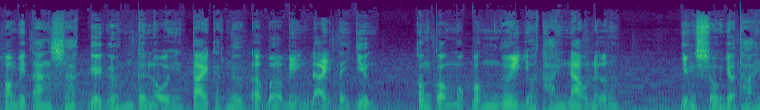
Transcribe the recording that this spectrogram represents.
Họ bị tàn sát ghê gớm tới nỗi tại các nước ở bờ biển Đại Tây Dương không còn một bóng người Do Thái nào nữa. Dân số Do Thái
